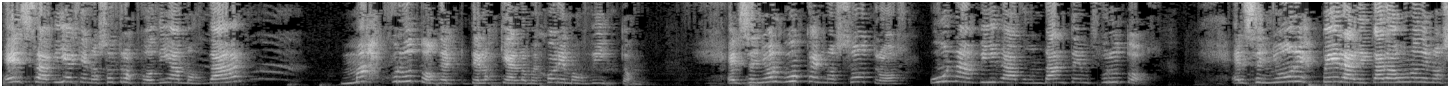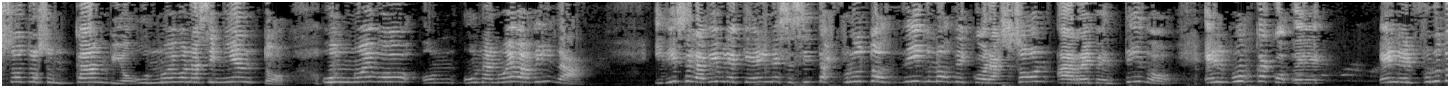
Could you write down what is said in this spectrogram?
Él sabía que nosotros podíamos dar más frutos de, de, los que a lo mejor hemos visto. El Señor busca en nosotros una vida abundante en frutos. El Señor espera de cada uno de nosotros un cambio, un nuevo nacimiento, un nuevo, una nueva vida. Y dice la Biblia que Él necesita frutos dignos de corazón arrepentido. Él busca, eh, el fruto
